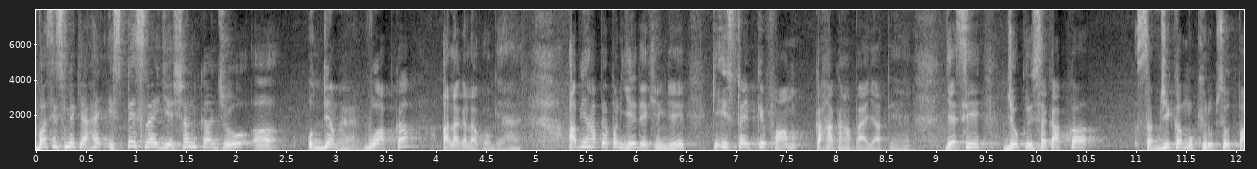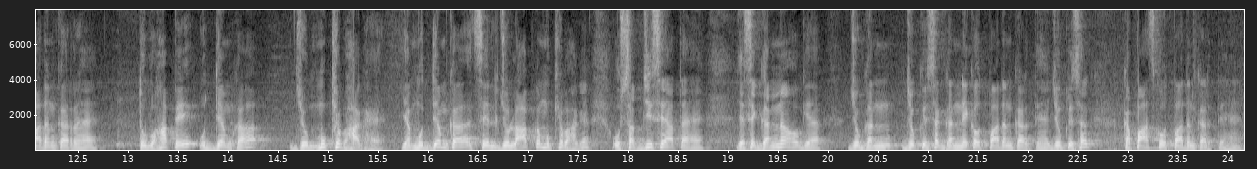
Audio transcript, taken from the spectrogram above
बस इसमें क्या है स्पेशलाइजेशन का जो उद्यम है, वो आपका अलग अलग हो गया है। अब यहाँ पे अपन ये देखेंगे कि इस टाइप के फार्म कहाँ कहाँ पाए जाते हैं। जैसे जो कृषक आपका सब्ज़ी का मुख्य रूप से उत्पादन कर रहा है तो वहाँ पे उद्यम का जो मुख्य भाग है, या मुद्यम का से जो लाभ का मुख्य भाग है, वो सब्ज़ी से आता है। जैसे गन्ना हो गया, जो गन, जो कृषक गन्ने का उत्पादन करते हैं, जो कृषक कपास का उत्पादन करते हैं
